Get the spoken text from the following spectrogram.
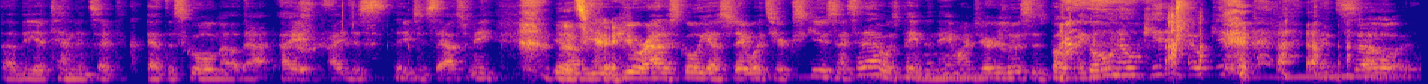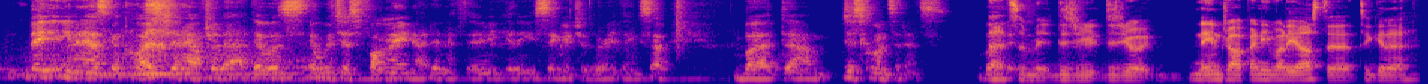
uh, the attendants at the, at the school know that. I, I just they just asked me, you know, you, you were out of school yesterday. What's your excuse? And I said I was painting the name on Jerry Lewis's boat. And they go, oh no kidding, no kidding. and so they didn't even ask a question after that. That was it was just fine. I didn't have to get any signatures or anything. So, but um, just coincidence. But that's amazing. Did you did you name drop anybody else to, to get a?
